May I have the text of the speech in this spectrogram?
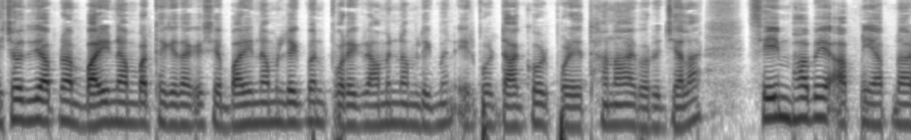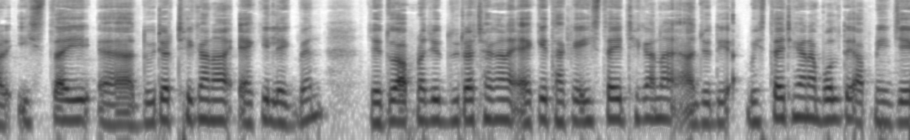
এছাড়াও যদি আপনার বাড়ির নাম্বার থেকে থাকে, সে বাড়ির নাম লিখবেন, পরে গ্রামের নাম লিখবেন, এরপর ডাকঘর, পরে থানা এবারে জেলা। সেমভাবে আপনি আপনার স্থায়ী দুইটা ঠিকানা একই লিখবেন। যেহেতু আপনার যদি দুইটা ঠিকানা একই থাকে, স্থায়ী ঠিকানা, যদি স্থায়ী ঠিকানা বলতে আপনি যে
